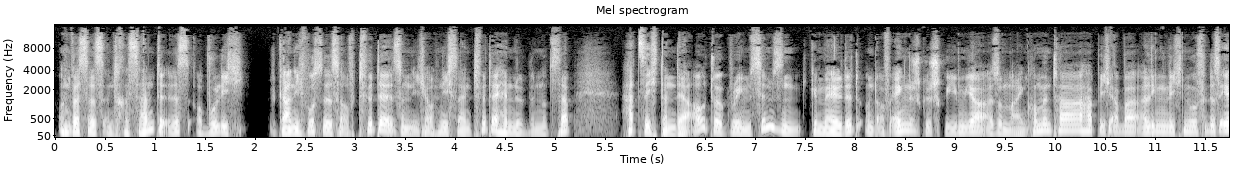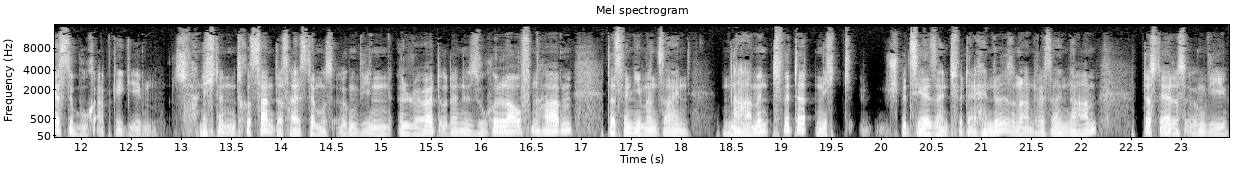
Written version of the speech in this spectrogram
Und was das Interessante ist, obwohl ich gar nicht wusste, dass er auf Twitter ist und ich auch nicht seinen Twitter-Handle benutzt habe, hat sich dann der Autor Graham Simpson gemeldet und auf Englisch geschrieben, ja, also mein Kommentar habe ich aber eigentlich nur für das erste Buch abgegeben. Das fand ich dann interessant. Das heißt, da muss irgendwie ein Alert oder eine Suche laufen haben, dass wenn jemand seinen Namen twittert, nicht speziell sein Twitter-Handle, sondern einfach seinen Namen, dass der das irgendwie,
